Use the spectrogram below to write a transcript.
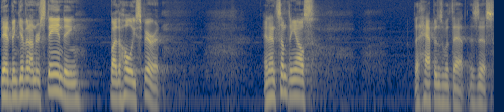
They had been given understanding by the Holy Spirit. And then something else that happens with that is this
